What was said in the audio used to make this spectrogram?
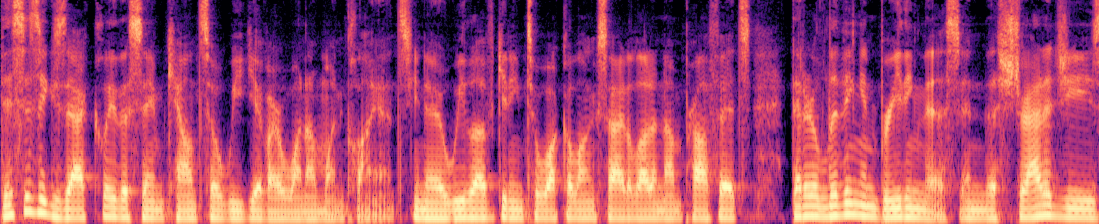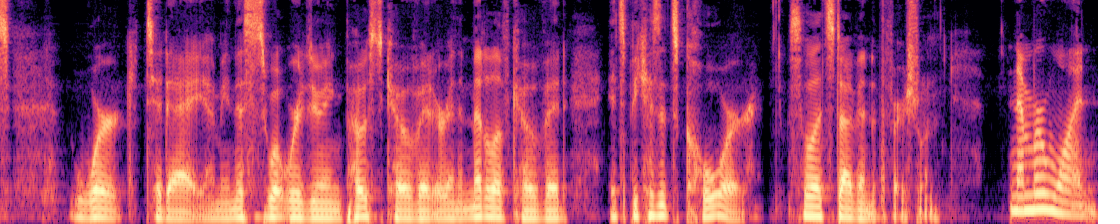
this is exactly the same counsel we give our one on one clients. You know, we love getting to walk alongside a lot of nonprofits that are living and breathing this, and the strategies work today. I mean, this is what we're doing post COVID or in the middle of COVID. It's because it's core. So let's dive into the first one. Number one,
